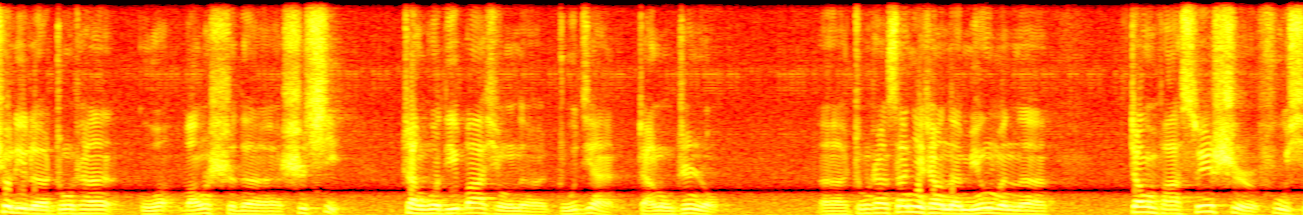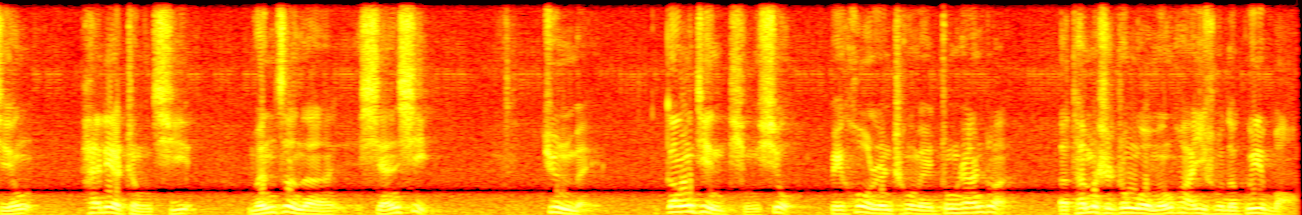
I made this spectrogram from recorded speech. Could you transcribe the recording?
确立了中山国王室的世系，战国第八雄呢逐渐展露真容。呃，中山三器上的铭文呢，章法随式复形，排列整齐，文字呢纤细、俊美、刚劲挺秀，被后人称为中山传。呃，他们是中国文化艺术的瑰宝。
